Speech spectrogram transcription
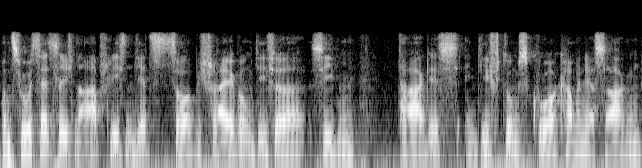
Und zusätzlich noch abschließend jetzt zur Beschreibung dieser sieben Tagesentgiftungskur kann man ja sagen,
